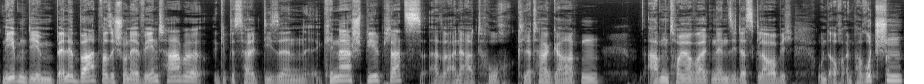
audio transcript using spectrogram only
Neben dem Bällebad, was ich schon erwähnt habe, gibt es halt diesen Kinderspielplatz, also eine Art Hochklettergarten. Abenteuerwald nennen sie das, glaube ich, und auch ein paar Rutschen.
